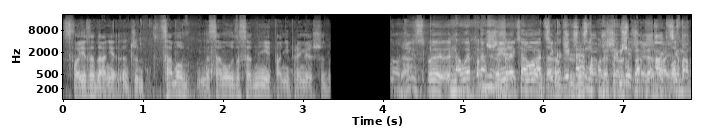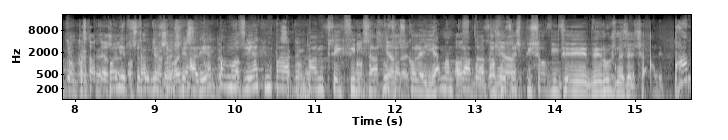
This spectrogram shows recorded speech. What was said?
swoje zadanie. Znaczy, samo, samo uzasadnienie pani premier Szydło. Godzin sp- na łeb na szyję całą akcję Dobrze, KGHM. Może się akcję. mam konkretne... Panie Ostatnia rzecz. przewodniczący, ale jak pan może, jakim prawem pan w tej chwili Ostatnia zarzuca z rzecz. kolei, ja mam prawo Ostatnia- zarzucać PiSowi w, w różne rzeczy, ale pan,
